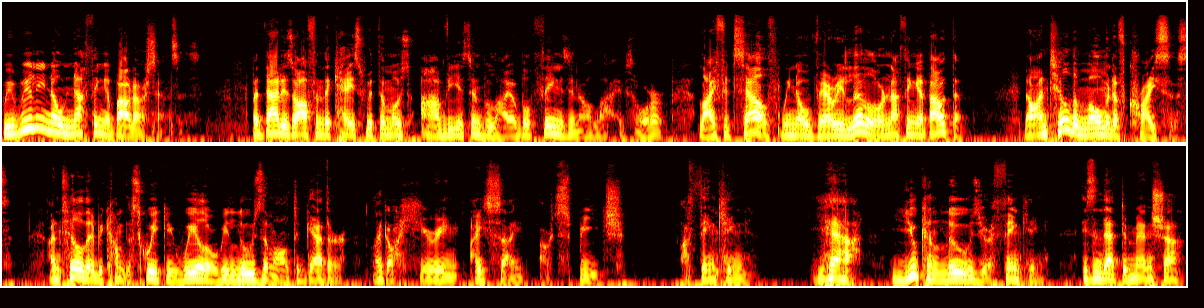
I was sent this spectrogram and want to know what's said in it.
we really know nothing about our senses. But that is often the case with the most obvious and reliable things in our lives, or life itself. We know very little or nothing about them. Now, until the moment of crisis, until they become the squeaky wheel or we lose them altogether, like our hearing, eyesight, our speech, our thinking. Yeah, you can lose your thinking. Isn't that dementia?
